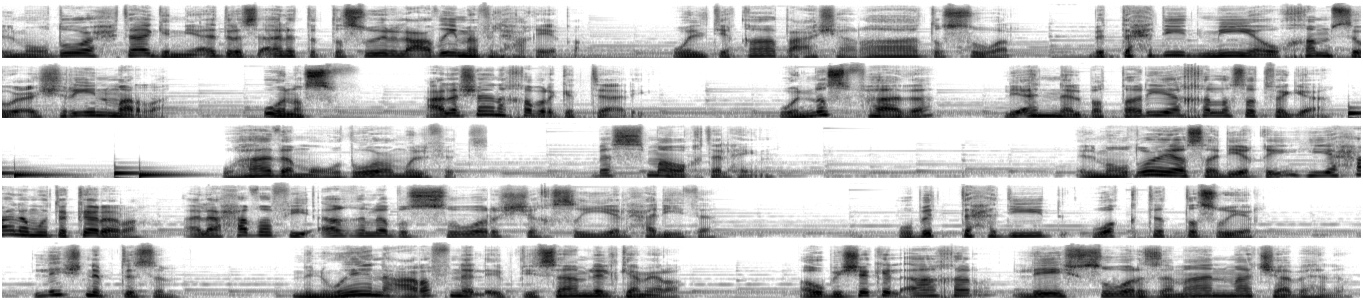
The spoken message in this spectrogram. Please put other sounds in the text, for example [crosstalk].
الموضوع احتاج أني أدرس آلة التصوير العظيمة في الحقيقة. والتقاط عشرات الصور. بالتحديد 125 مرة. ونصف علشان أخبرك التالي والنصف هذا لأن البطارية خلصت فجأة وهذا موضوع ملفت بس ما وقت الحين الموضوع يا صديقي هي حالة متكررة ألاحظها في أغلب الصور الشخصية الحديثة وبالتحديد وقت التصوير ليش نبتسم؟ من وين عرفنا الابتسام للكاميرا؟ أو بشكل آخر ليش صور زمان ما تشابهنا؟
